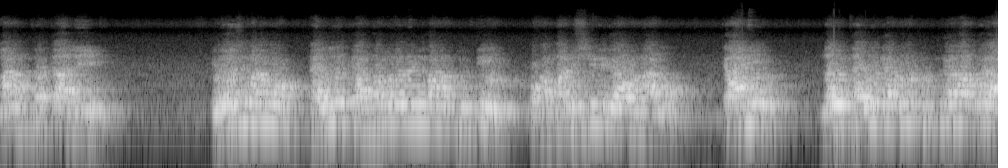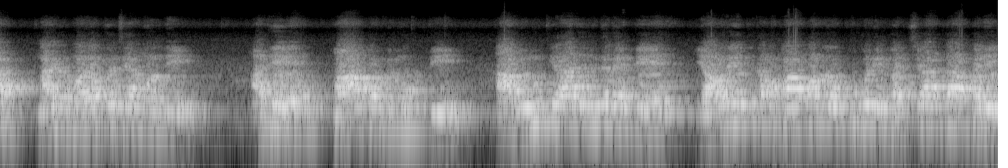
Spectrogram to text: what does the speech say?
మనం పుట్టాలి. ఈరోజు మనము తల్లి గర్భముల నుండి మనం పుట్టి ఒక మనుషునిగా ఉన్నాము. కానీ మరి తల్లి గర్భంలో పుట్టిన తర్వాత కూడా మనకు మరొక జన్మ ఉంది. అదే పాప విముక్తి. ఆ విముక్తి ఎలా జరుగుతుందంటే ఎవరైతే తమ పాపంలో ఒప్పుకొని పశ్చాత్తాపడి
